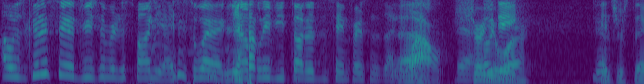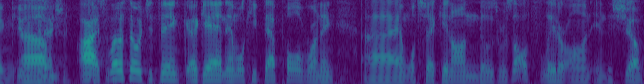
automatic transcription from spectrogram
I was gonna say Odrisamer Despaigne. I swear, I cannot believe you thought of the same person as I did. Wow. Yeah. Sure you O'Day. Were. Interesting. Um, all right, so let us know what you think again, and we'll keep that poll running, uh, and we'll check in on those results later on in the show.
